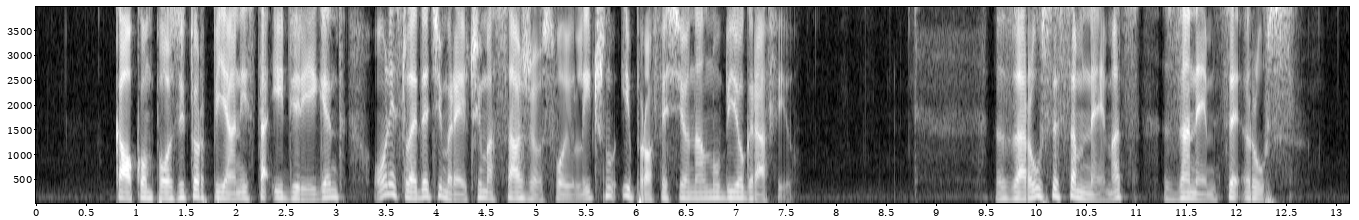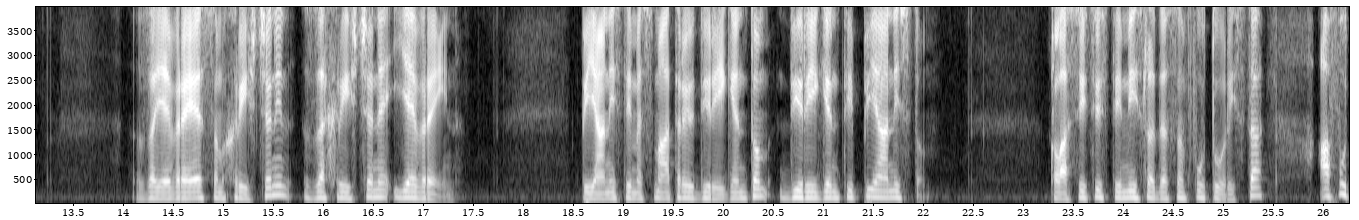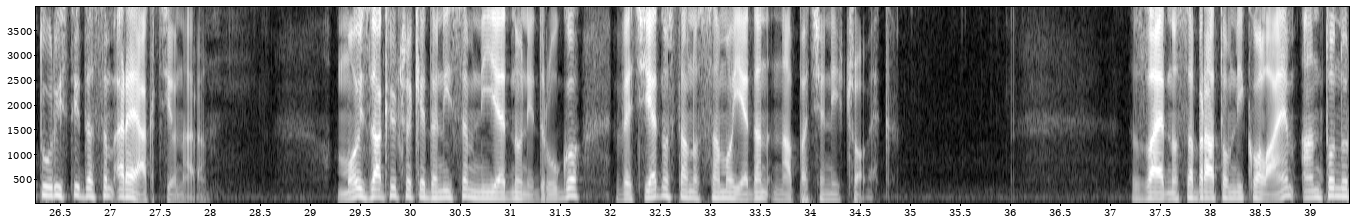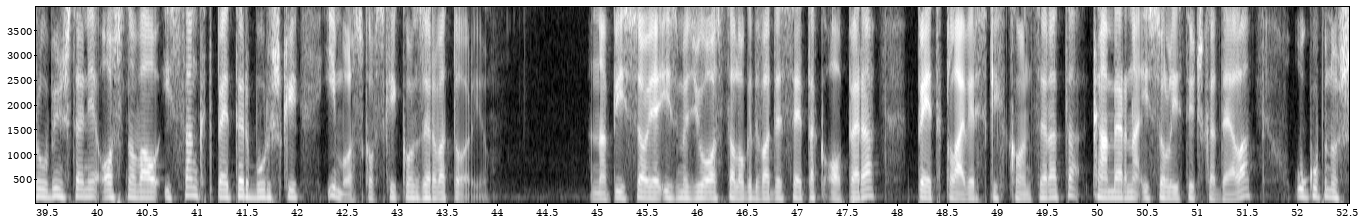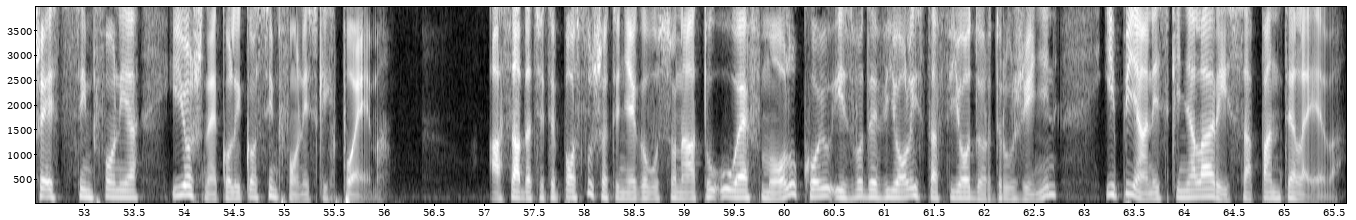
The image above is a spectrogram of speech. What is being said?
Kao kompozitor, pijanista i dirigent, on je sledećim rečima sažeo svoju ličnu i profesionalnu biografiju. Za Ruse sam Nemac, za Nemce Rus. Za Jevreje sam hrišćanin, za hrišćane Jevrejin – Pijanisti me smatraju dirigentom, dirigenti pijanistom. Klasicisti misle da sam futurista, a futuristi da sam reakcionaran. Moj zaključak je da nisam ni jedno ni drugo, već jednostavno samo jedan napaćeni čovek. Zajedno sa bratom Nikolajem, Anton Rubinštajn je osnovao i Sankt Peterburški i Moskovski konzervatorijum. Napisao je između ostalog dvadesetak opera, pet klavirskih koncerata, kamerna i solistička dela, ukupno šest simfonija i još nekoliko simfonijskih poema. A sada ćete poslušati njegovu sonatu u F-molu koju izvode violista Fjodor Družinjin i pijaniskinja Larisa Pantelejeva.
